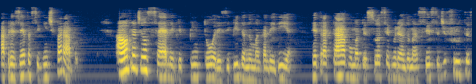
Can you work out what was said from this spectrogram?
apresenta a seguinte parábola. A obra de um célebre pintor exibida numa galeria retratava uma pessoa segurando uma cesta de frutas.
